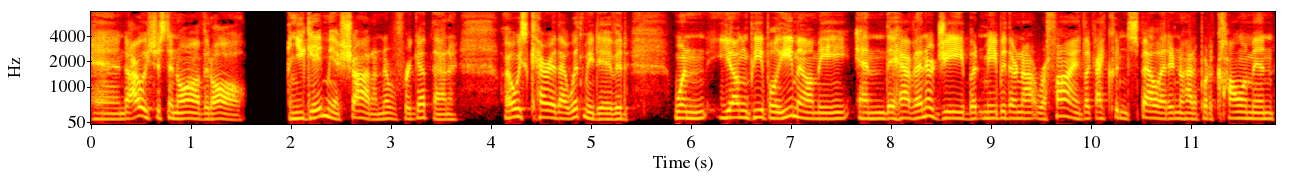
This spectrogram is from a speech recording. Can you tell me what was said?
And I was just in awe of it all. And you gave me a shot. I'll never forget that. I, always carry that with me, David. When young people email me and they have energy, but maybe they're not refined. Like I couldn't spell, I didn't know how to put a column in.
